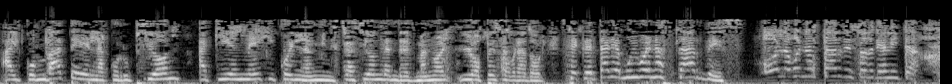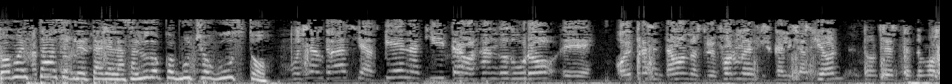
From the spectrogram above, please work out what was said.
al combate en la corrupción aquí en México en la administración de Andrés Manuel López Obrador. Secretaria, muy buenas tardes. Hola, buenas tardes, Adrianita. ¿Cómo está, secretaria? La saludo con mucho gusto. Muchas gracias. Bien, aquí trabajando duro. Eh, hoy presentamos nuestro informe de fiscalización, entonces tenemos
